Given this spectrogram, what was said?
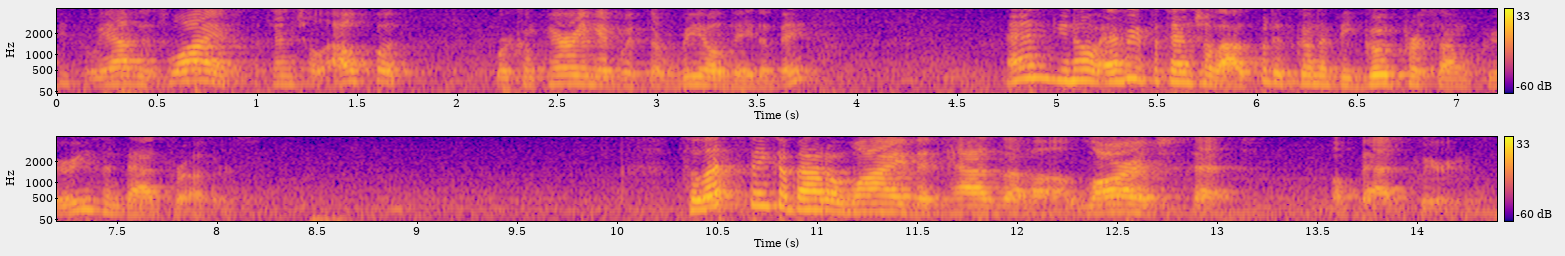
So we have this y, its a potential output. We're comparing it with the real database. And you know, every potential output is going to be good for some queries and bad for others. So let's think about a y that has a large set of bad queries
